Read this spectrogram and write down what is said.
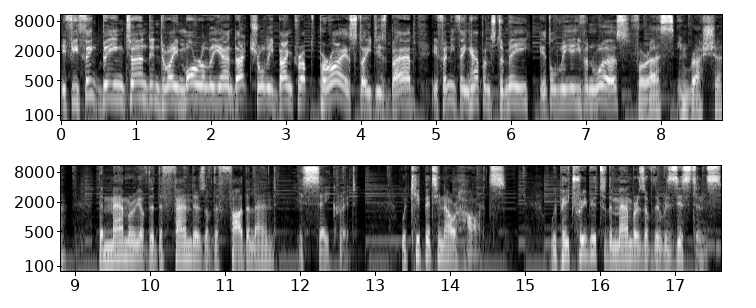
If you think being turned into a morally and actually bankrupt pariah state is bad, if anything happens to me, it'll be even worse. For us in Russia, the memory of the defenders of the fatherland is sacred. We keep it in our hearts. We pay tribute to the members of the resistance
